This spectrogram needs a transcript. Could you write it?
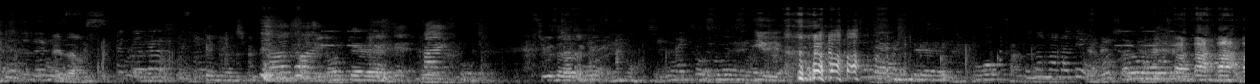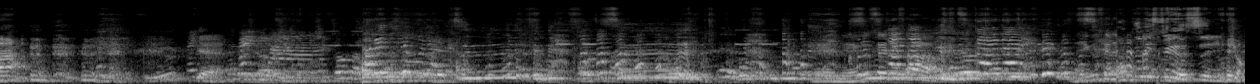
りがとうございます。はい。い。い。よい。い。よそのまま手を下ろして誰にでもやるから寝癖でさ使えない。寝癖で本当に失礼よ普通にちょっ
